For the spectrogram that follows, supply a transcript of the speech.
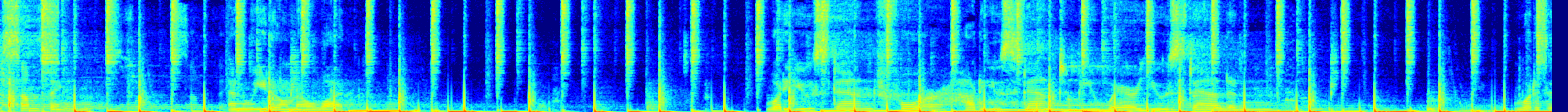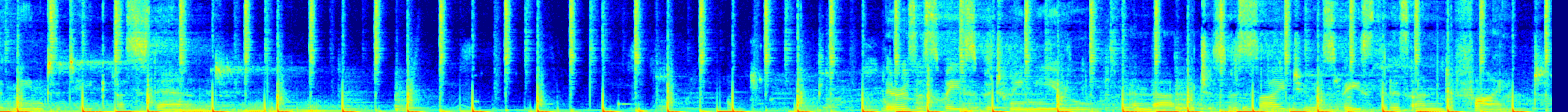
Something, and we don't know what. What do you stand for? How do you stand to be where you stand? And what does it mean to take a stand? There is a space between you and that which is beside you, a space that is undefined.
